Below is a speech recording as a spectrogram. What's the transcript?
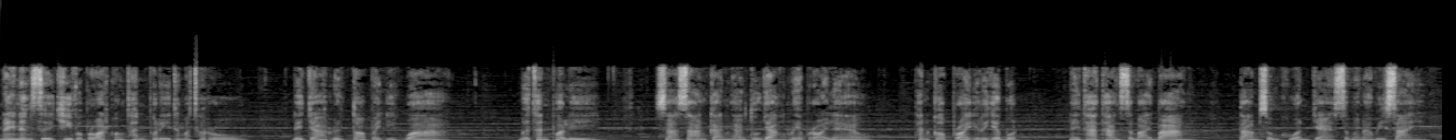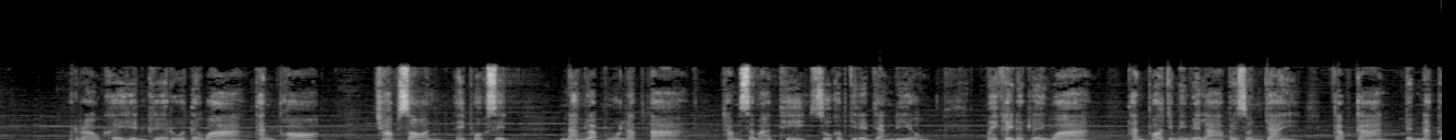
ในหนังสือชีวประวัติของท่านพ่อหลีธรรมทโร ได้จารึกต่อไปอีกว่า เมื่อท่านพ่อหลีสาสางการงานทุกอย่างเรียบร้อยแล้ว ท่านก็ปล่อยอริยบทในท่าทางสบายบ้าง ตามสมควรแก่สมณวิสัย เราเคยเห็นเคยรู้แต่ว่าท่านพ่อ ชอบสอนให้พวกศิษย์นั่งหลับหูหลับตาทำสมาธิสู้กับกิเลสอย่างเดียว ไม่เคยนึกเลยว่า ท่านพ่อจะมีเวลาไปสนใจกับการเป็นนักก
